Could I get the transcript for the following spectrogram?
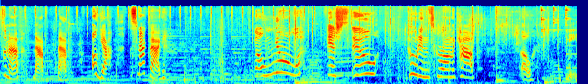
Where's the map? Map, map. Oh, yeah, the snack bag. Oh, no! Fish stew! Who didn't screw on the cap? Oh, me.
